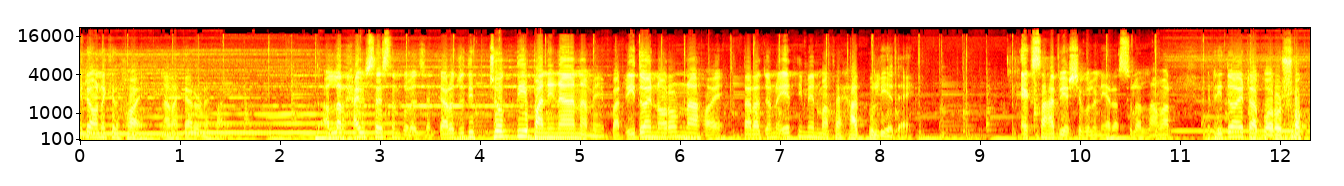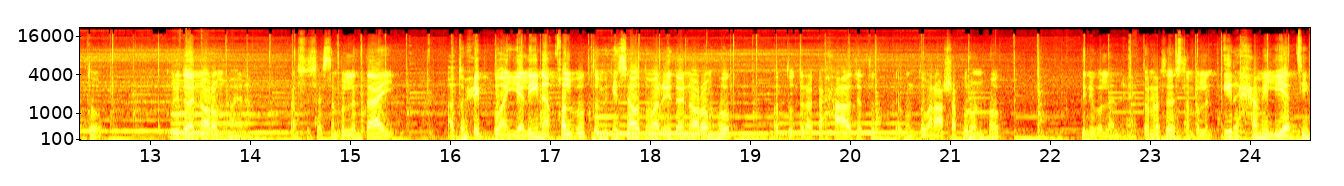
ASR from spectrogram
এটা অনেকের হয়, নানা কারণে হয়। আল্লাহর হাবিব ইসলাম বলেছেন, কারও যদি চোখ দিয়ে পানি না নামে বা হৃদয় নরম না হয়, তারা যেন এতিমের মাথায় হাত বুলিয়ে দেয়। এক সাহাবি এসে বলেন ইয়া রাসূলুল্লাহ, আমার হৃদয়টা বড় শক্ত, হৃদয় নরম হয় না। রাসূল ইসলাম বললেন, তাই? আত তুমি কি চাও তোমার হৃদয় নরম হোক এবং তোমার আশা পূরণ হোক? তিনি বললেন হ্যাঁ। ইসলাম বললেন, ইরহামিল ইয়াতিম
